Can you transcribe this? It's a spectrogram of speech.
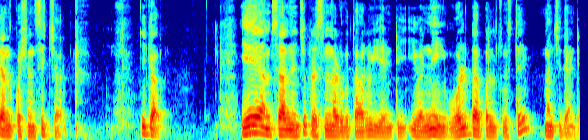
టెన్ క్వశ్చన్స్ ఇచ్చారు. ఇక ఏ అంశాల నుంచి ప్రశ్నలు అడుగుతారు ఏంటి? ఇవన్నీ ఓల్డ్ పేపర్లు చూస్తే మంచిదండి.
